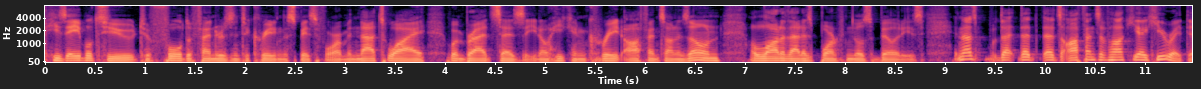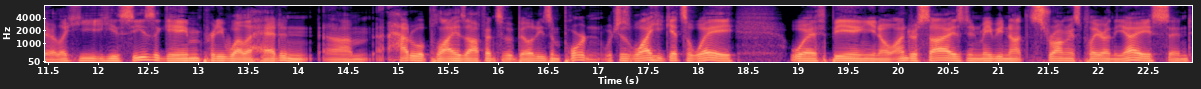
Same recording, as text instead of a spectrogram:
he's able to to fool defenders into creating the space for him. And that's why when Brad says that you know he can create offense on his own a lot of that is born from those abilities. And that's that, that that's offensive hockey IQ right there. Like he he sees the game pretty well ahead and um, how to apply his offensive ability is important which is why he gets away with being you know undersized and maybe not the strongest player on the ice. And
